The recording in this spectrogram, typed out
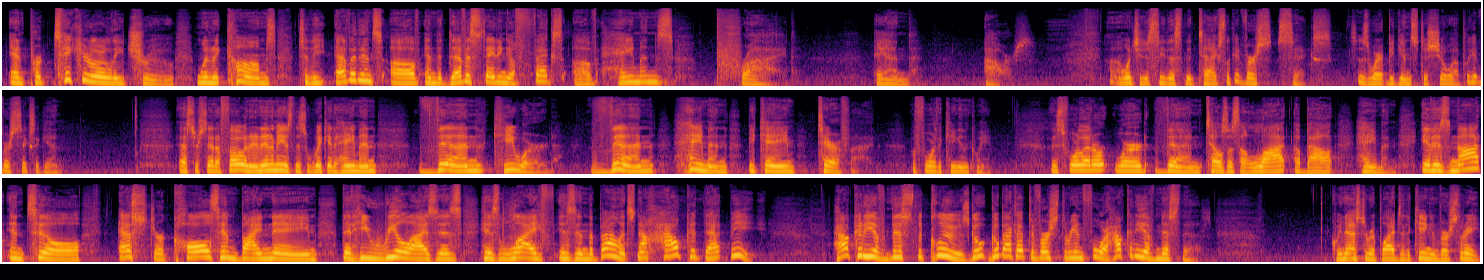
and particularly true when it comes to the evidence of and the devastating effects of Haman's pride and ours. I want you to see this in the text. Look at verse 6. This is where it begins to show up. Look at verse 6 again. Esther said, A foe and an enemy is this wicked Haman. Then, keyword, then Haman became terrified before the king and the queen. This four letter word then tells us a lot about Haman. It is not until Esther calls him by name that he realizes his life is in the balance. Now, how could that be? How could he have missed the clues? Go, go back up to verse 3 and 4. How could he have missed this? Queen Esther replied to the king in verse 3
